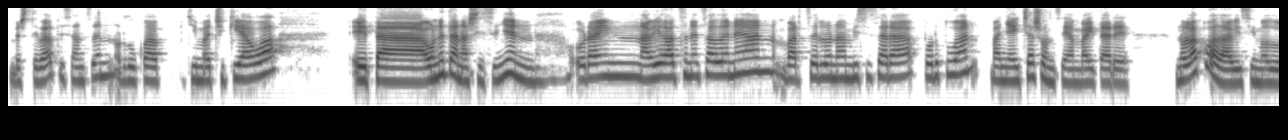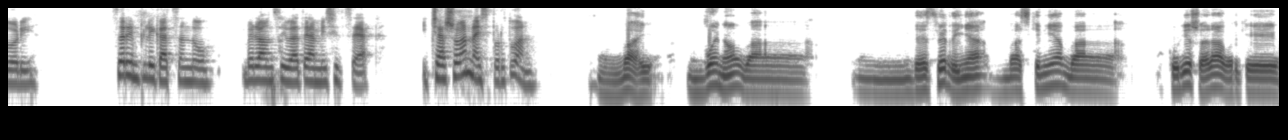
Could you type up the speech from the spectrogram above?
beste bat, izan zen, orduka txima txikiagoa, eta honetan hasi zinen, orain nabigatzen ez zaudenean, Bartzelonan bizizara portuan, baina itxasontzean baita ere. Nolakoa da bizi modu hori? Zer implikatzen du belauntzi batean bizitzeak? Itxasoan naiz portuan? Bai, Bueno, ba, mm, desberdina, bazkenian, ba, kuriosoa da, porque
